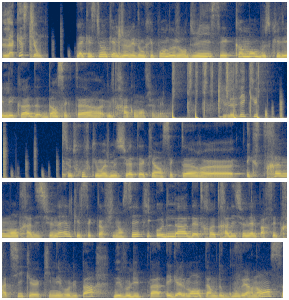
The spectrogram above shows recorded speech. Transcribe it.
La question. La question auquel je vais donc répondre aujourd'hui, c'est comment bousculer les codes d'un secteur ultra conventionnel. Le vécu. Il se trouve que moi je me suis attaquée à un secteur euh, extrêmement traditionnel qui est le secteur financier qui au-delà d'être traditionnel par ses pratiques euh, qui n'évoluent pas, n'évolue pas également en termes de gouvernance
